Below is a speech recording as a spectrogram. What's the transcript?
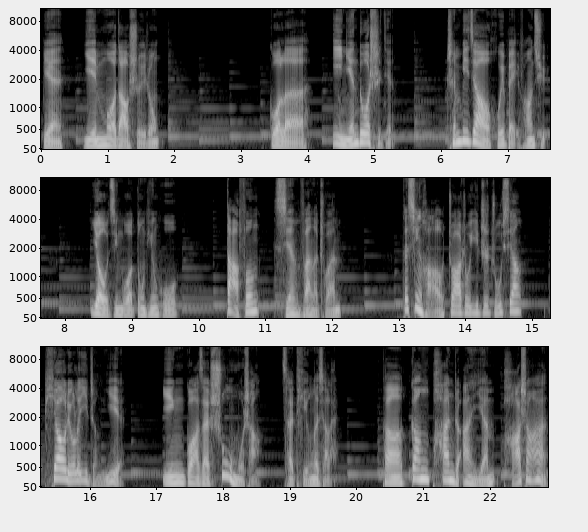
便隐没到水中。过了一年多时间，陈必教回北方去，又经过洞庭湖。大风掀翻了船，他幸好抓住一只竹箱，漂流了一整夜，因挂在树木上才停了下来。他刚攀着岸沿爬上岸，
